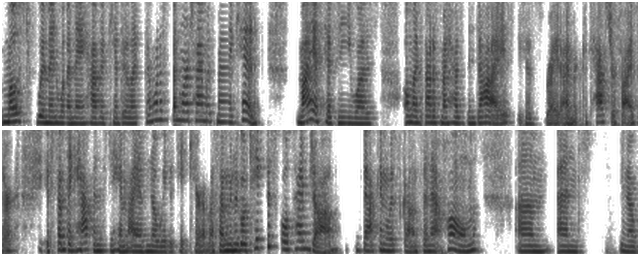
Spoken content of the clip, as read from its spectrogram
most women when they have a kid they're like i want to spend more time with my kid. My epiphany was oh my god if my husband dies because right i'm a catastrophizer if something happens to him i have no way to take care of us. I'm going to go take this full-time job back in wisconsin at home um, and you know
